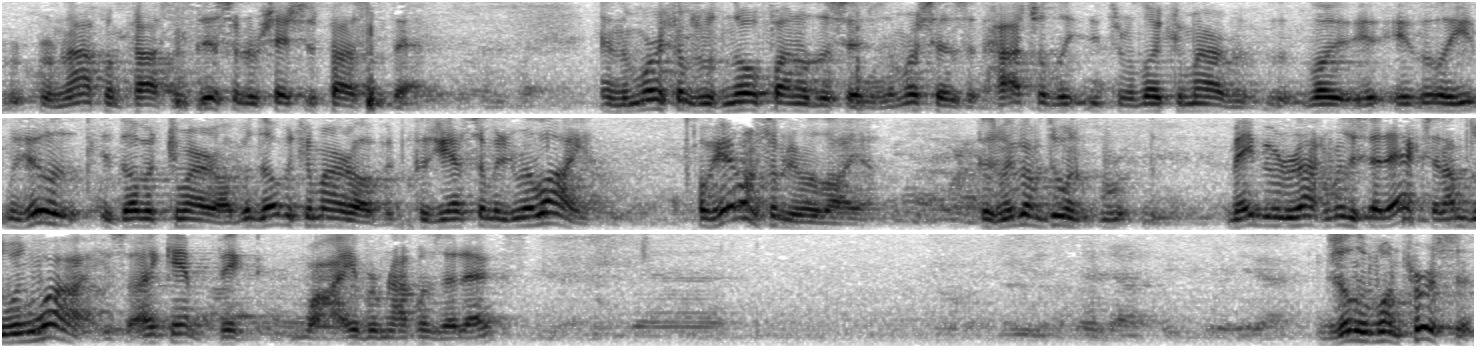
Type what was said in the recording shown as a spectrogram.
Rav Nachman passes this or Rav Sheshes passes that. And the Mor comes with no final decision. The Mor says, "Hashal loy kamar, David kamar, David kamar because you have oh, somebody to rely on. Oh, here I don't have somebody to rely on because maybe I'm doing, maybe Rav really said X and I'm doing Y, so I can't pick Y if Rav said X. There's only one person,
